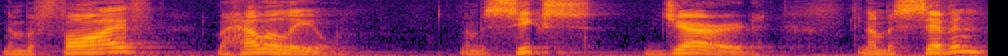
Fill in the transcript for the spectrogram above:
Number five, Mahalaleel. Number six, Jared. Number seven,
